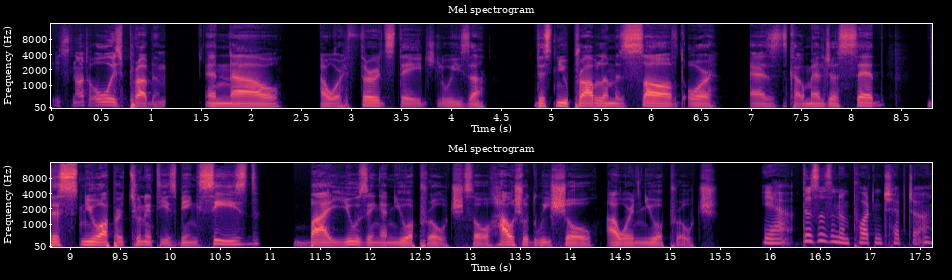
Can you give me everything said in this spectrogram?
It's not always problem. And now, our third stage, Louisa. This new problem is solved, or as Carmel just said, this new opportunity is being seized by using a new approach. So, how should we show our new approach? Yeah, this is an important chapter,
